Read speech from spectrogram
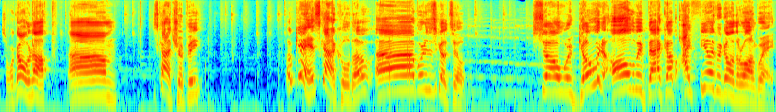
So we're going up. Um, it's kind of trippy. Okay, it's kind of cool, though. Uh, where does this go to? So we're going all the way back up. I feel like we're going the wrong way.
